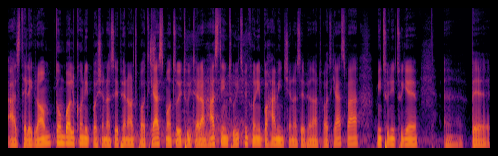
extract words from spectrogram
از تلگرام دنبال کنید با شناسه پنارت پادکست ما توی توییتر هم هستیم توییت می‌کنید با همین شناسه پنارت پادکست و می‌تونید توی به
